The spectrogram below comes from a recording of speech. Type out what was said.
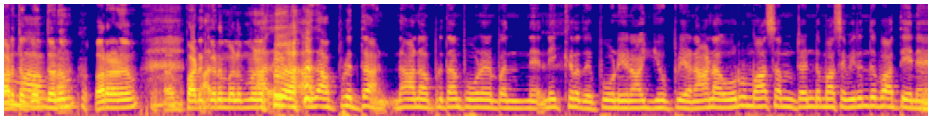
மரத்தை கொத்தணும் வரணும் படுக்கணும் எழும்பணும். அது அப்படித்தான். நான் அப்படித்தான் போனேன். இப்போ நிற்கிறது போனேன். ஐயோ இப்படியா? நானா ஒரு மாசம் ரெண்டு மாசம் இருந்து பார்த்தேனே.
